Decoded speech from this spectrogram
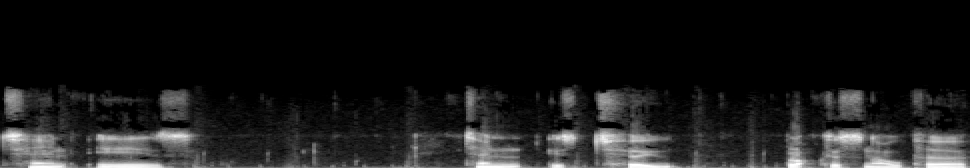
10 is 10 is 2 blocks of snow per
